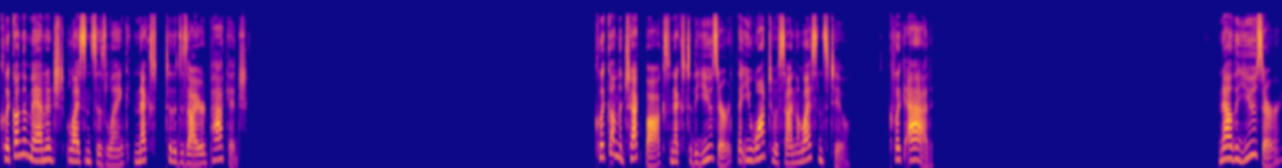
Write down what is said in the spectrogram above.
Click on the Managed Licenses link next to the desired package. Click on the checkbox next to the user that you want to assign the license to. Click Add. Now the user,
